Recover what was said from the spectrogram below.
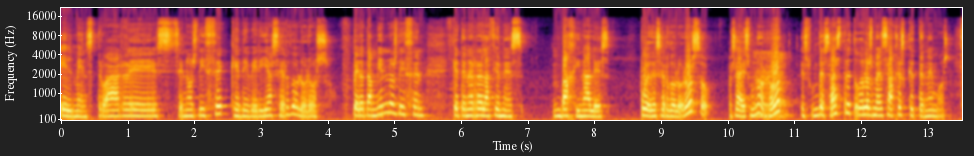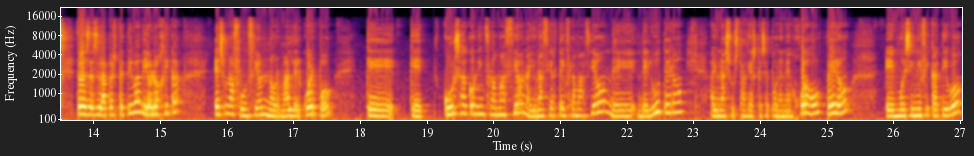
el menstruar eh, se nos dice que debería ser doloroso, pero también nos dicen que tener relaciones vaginales puede ser doloroso. O sea, es un horror, es un desastre todos los mensajes que tenemos. Entonces, desde la perspectiva biológica, es una función normal del cuerpo que, que cursa con inflamación, hay una cierta inflamación del útero, hay unas sustancias que se ponen en juego, pero es muy significativo,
